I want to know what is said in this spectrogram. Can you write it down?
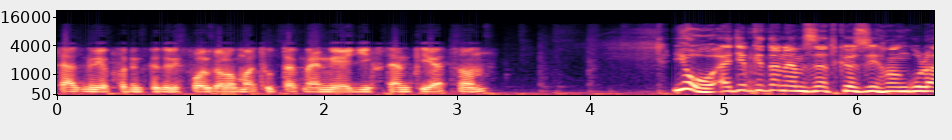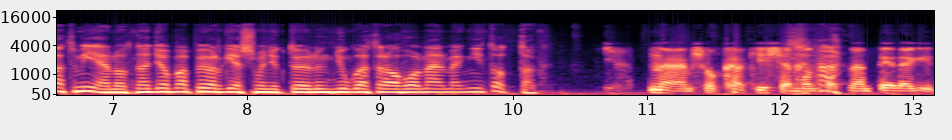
100 millió forint közüli forgalommal tudtak menni egy x piacon. Jó, egyébként a nemzetközi hangulat milyen ott nagyobb a pörgés mondjuk tőlünk nyugatra, ahol már megnyitottak? Nem, sokkal kisebb mondhatnám. Tényleg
